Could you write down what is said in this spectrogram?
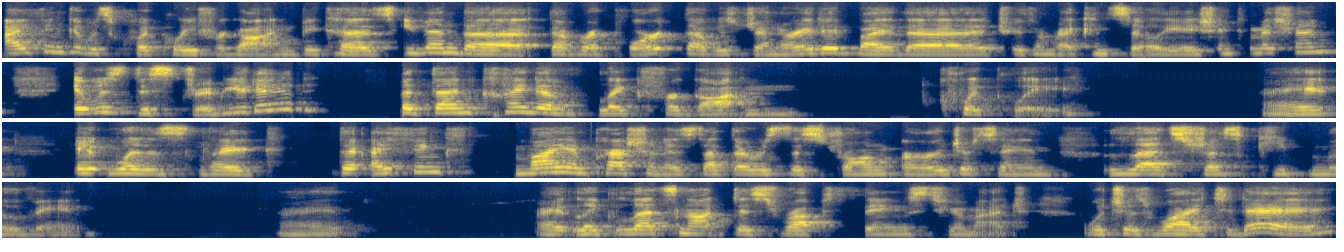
i think it was quickly forgotten because even the the report that was generated by the truth and reconciliation commission it was distributed but then kind of like forgotten quickly right? It was like i think my impression is that there was this strong urge of saying let's just keep moving right right? Like, let's not disrupt things too much, which is why today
